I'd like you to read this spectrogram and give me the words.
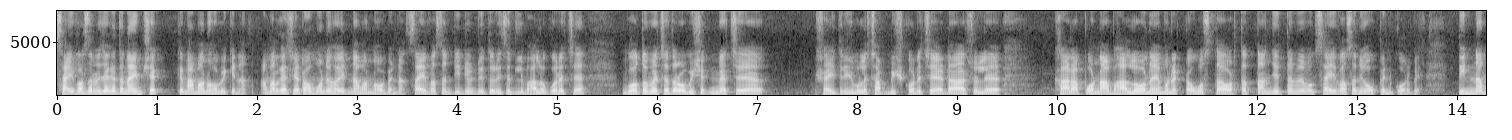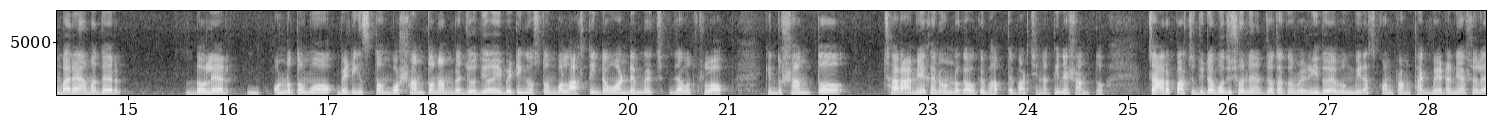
সাইফ হাসানের জায়গাতে নাইম শেখকে নামানো হবে কিনা? আমার কাছে এটাও মনে হয় নামানো হবে না। সাইফ হাসান টি টোয়েন্টি তো রিসেন্টলি ভালো করেছে। গত ম্যাচে তার অভিষেক ম্যাচে সাঁত্রিশ বলে ছাব্বিশ করেছে। এটা আসলে খারাপও না ভালো না, এমন একটা অবস্থা। অর্থাৎ তানজিদ তামিম এবং সাইফ হাসানই ওপেন করবে। তিন নম্বরে আমাদের দলের অন্যতম ব্যাটিং স্তম্ভ শান্ত নামবে। যদিও এই ব্যাটিং স্তম্ভ লাস্ট তিনটা ওয়ানডে ম্যাচ যাবৎ ফ্লপ কিন্তু শান্ত ছাড়া আমি এখানে অন্য কাউকে ভাবতে পারছি না। তিনে শান্ত। চার পাঁচ দুইটা পজিশনে যথাক্রমে হৃদয় এবং মিরাজ কনফার্ম থাকবে। এটা নিয়ে আসলে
